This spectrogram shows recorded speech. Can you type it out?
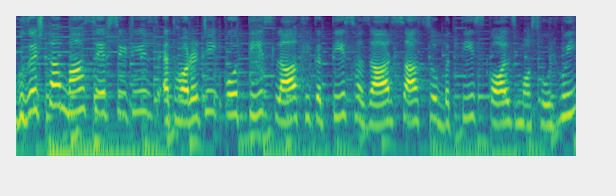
गुजशत माह सेफ़ सिटीज़ अथॉरिटी को तीस लाख इकतीस हज़ार सात सौ बत्तीस कॉल्स मौसू हुई।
